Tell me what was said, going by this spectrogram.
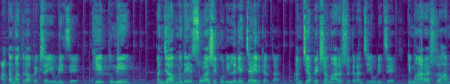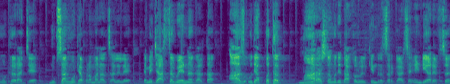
आता मात्र अपेक्षा एवढीच आहे की तुम्ही पंजाबमध्ये सोळाशे कोटी लगेच जाहीर करता आमची अपेक्षा महाराष्ट्रकरांची एवढीच आहे की महाराष्ट्र हा मोठं राज्य आहे. नुकसान मोठ्या प्रमाणात झालेलं आहे. त्यामुळे जास्त वेळ न घालता आज उद्या पथक महाराष्ट्रामध्ये दाखल होईल केंद्र सरकारचं एनडीआरएफचं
